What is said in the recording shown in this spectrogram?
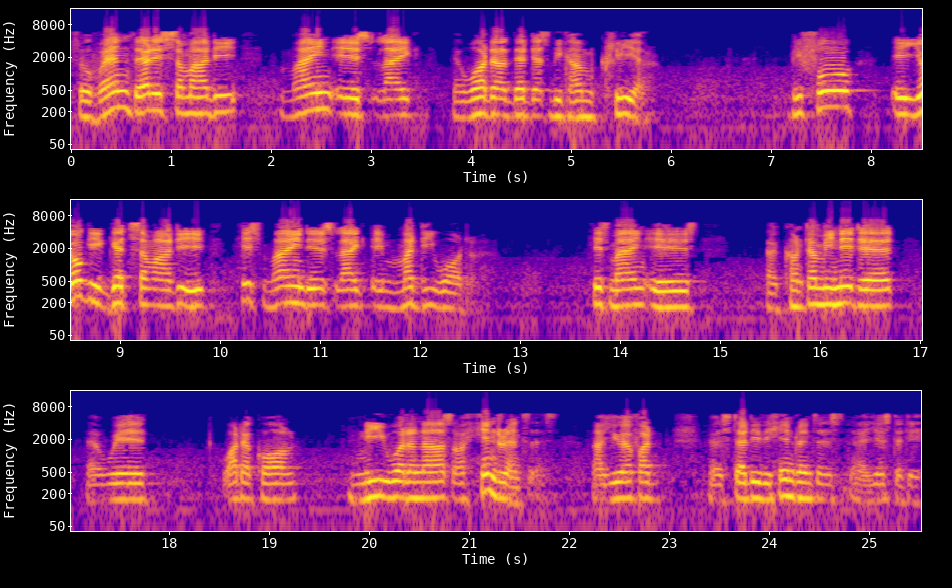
So when there is samadhi, mind is like the water that has become clear. Before a yogi gets samadhi, his mind is like a muddy water. His mind is uh, contaminated uh, with what are called nivaranas or hindrances. Now you have uh, studied the hindrances uh, yesterday.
